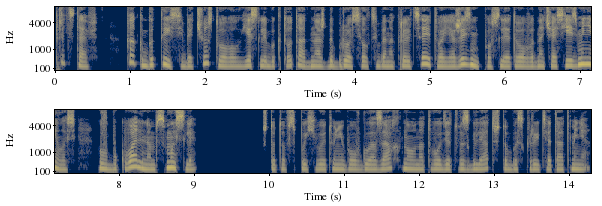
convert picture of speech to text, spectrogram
Представь, Как бы ты себя чувствовал, если бы кто-то однажды бросил тебя на крыльце, и твоя жизнь после этого в одночасье изменилась? В буквальном смысле. Что-то вспыхивает у него в глазах, но он отводит взгляд, чтобы скрыть это от меня.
